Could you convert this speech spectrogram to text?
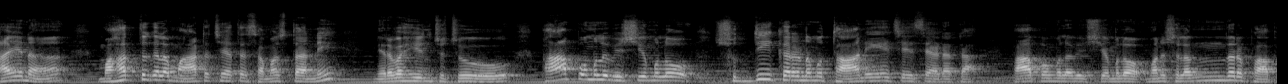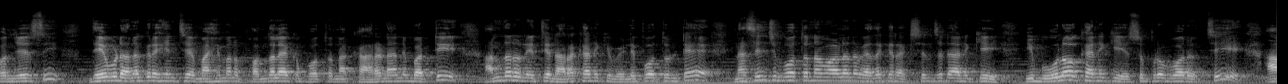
ఆయన మహత్తు గల మాట చేత సమస్తాన్ని నిర్వహించుచు పాపముల విషయములో శుద్ధీకరణము తానే చేశాడట. పాపముల విషయంలో మనుషులందరూ పాపం చేసి దేవుడు అనుగ్రహించే మహిమను పొందలేకపోతున్న కారణాన్ని బట్టి అందరూ నిత్య నరకానికి వెళ్ళిపోతుంటే నశించిపోతున్న వాళ్ళను వెదకి రక్షించడానికి ఈ భూలోకానికి యేసుప్రభు వారు వచ్చి ఆ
